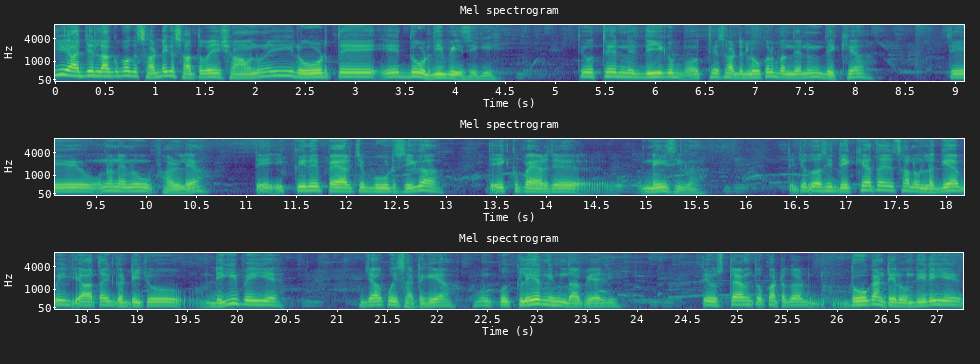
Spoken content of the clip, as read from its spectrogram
ਜੀ ਅੱਜ ਲਗਭਗ 7:30 ਵਜੇ ਸ਼ਾਮ ਨੂੰ ਨਾ ਜੀ ਰੋਡ ਤੇ ਇਹ ਦੌੜਦੀ ਪਈ ਸੀਗੀ। ਤੇ ਉੱਥੇ ਨਜ਼ਦੀਕ ਉੱਥੇ ਸਾਡੇ ਲੋਕਲ ਬੰਦੇ ਨੇ ਇਹਨੂੰ ਦੇਖਿਆ ਤੇ ਉਹਨਾਂ ਨੇ ਇਹਨੂੰ ਫੜ ਲਿਆ ਤੇ ਇੱਕ ਇਹਦੇ ਪੈਰ 'ਚ ਬੂਟ ਸੀਗਾ ਤੇ ਇੱਕ ਪੈਰ 'ਚ ਨਹੀਂ ਸੀਗਾ। ਤੇ ਜਦੋਂ ਅਸੀਂ ਦੇਖਿਆ ਤਾਂ ਸਾਨੂੰ ਲੱਗਿਆ ਵੀ ਜਾਂ ਤਾਂ ਗੱਡੀ 'ਚੋਂ ਡਿੱਗੀ ਪਈ ਹੈ ਜਾਂ ਕੋਈ ਸੱਟ ਗਿਆ, ਹੁਣ ਕੋਈ ਕਲੀਅਰ ਨਹੀਂ ਹੁੰਦਾ ਪਿਆ ਜੀ। ਤੇ ਉਸ ਟਾਈਮ ਤੋਂ ਘੱਟ ਘੱਟ 2 ਘੰਟੇ ਰੋਂਦੀ ਰਹੀ ਹੈ।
